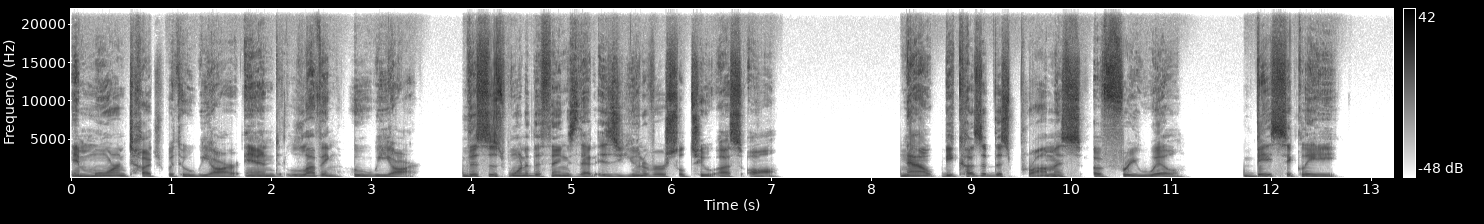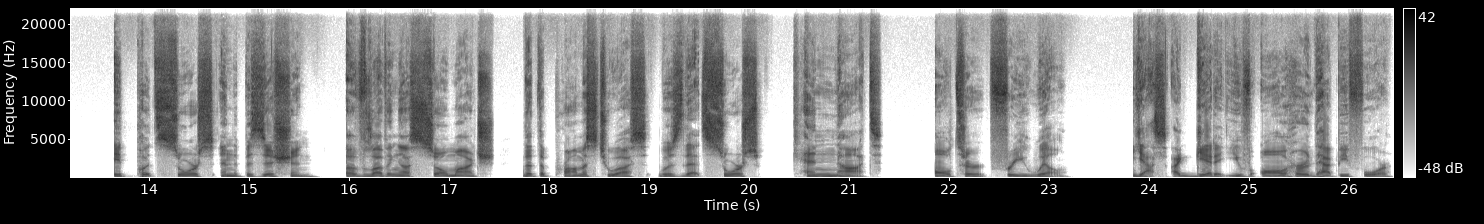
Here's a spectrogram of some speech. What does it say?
and more in touch with who we are and loving who we are. This is one of the things that is universal to us all. Now, because of this promise of free will, basically, it puts Source in the position of loving us so much that the promise to us was that Source cannot alter free will. Yes, I get it. You've all heard that before,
